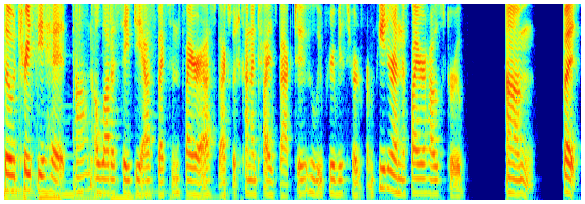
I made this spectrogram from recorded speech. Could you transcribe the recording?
So Traci hit on a lot of safety aspects and fire aspects, which kind of ties back to who we previously heard from Peter and the Firehouse Group. Um, but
